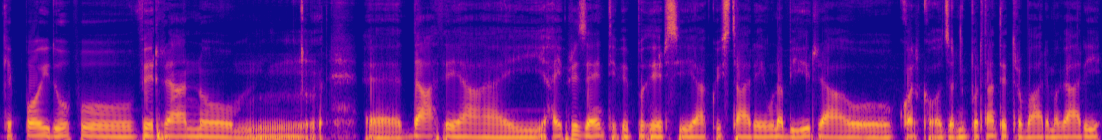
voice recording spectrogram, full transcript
che poi dopo verranno mh, eh, date ai, ai, presenti per potersi acquistare una birra o qualcosa. L'importante è trovare magari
